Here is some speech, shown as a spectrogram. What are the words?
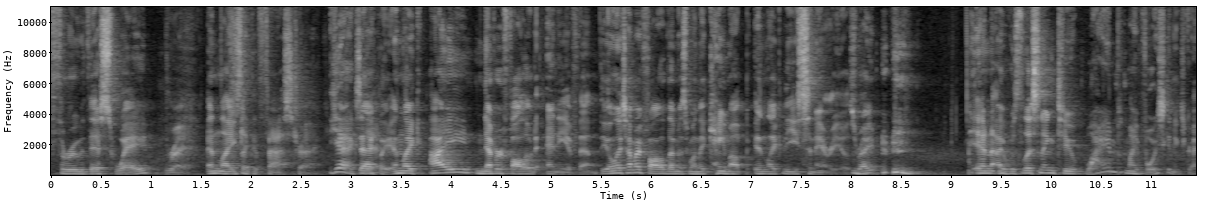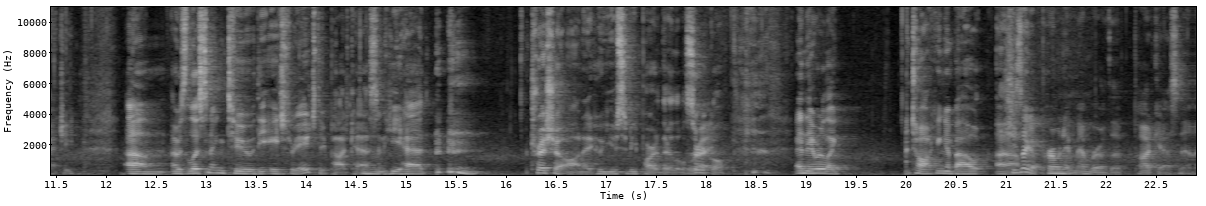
through this way Right. and like It's like a fast track. yeah, exactly. And like I never followed any of them. The only time I followed them is when they came up in like these scenarios, right? and I was listening to why am my voice getting scratchy? Um, I was listening to the H3H3 podcast and he had Trisha on it who used to be part of their little Right. circle. And they were like talking about um, She's like a permanent member of the podcast now.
